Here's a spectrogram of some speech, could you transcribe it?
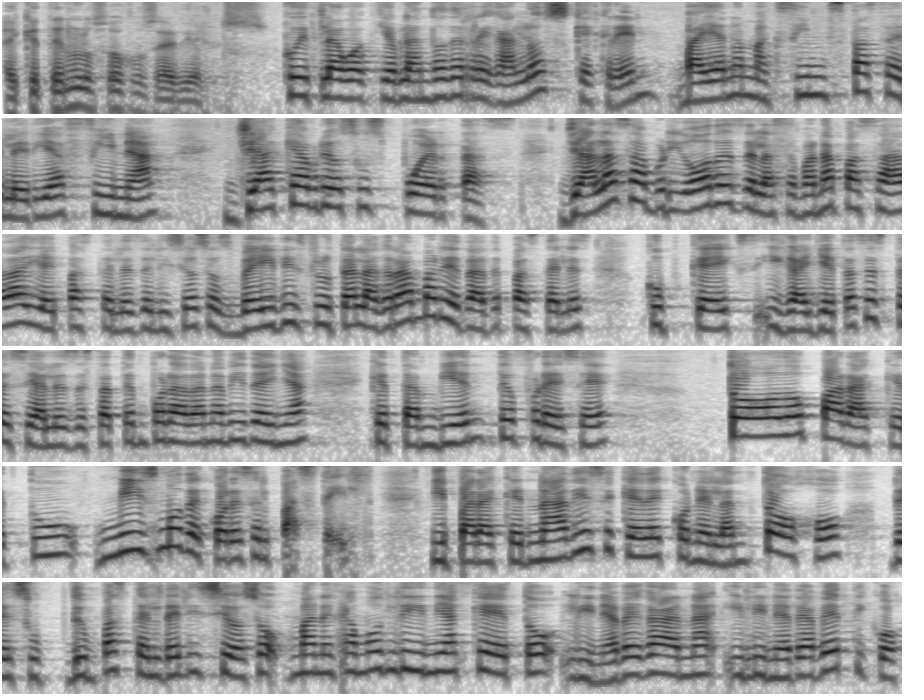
Hay que tener los ojos abiertos. Cuitlago, aquí hablando de regalos, ¿qué creen? Vayan a Maxim's Pastelería Fina, ya que abrió sus puertas. Ya las abrió desde la semana pasada y hay pasteles deliciosos. Ve y disfruta la gran variedad de pasteles, cupcakes y galletas especiales de esta temporada navideña que también te ofrece todo para que tú mismo decores el pastel. Y para que nadie se quede con el antojo de, un pastel delicioso, manejamos línea keto, línea vegana y línea diabético.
